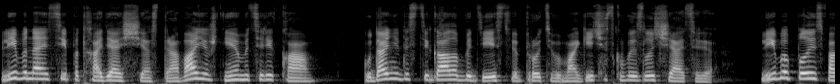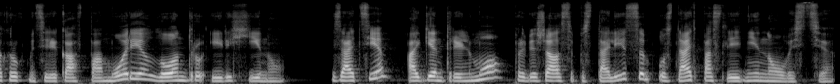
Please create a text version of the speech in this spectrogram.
Либо найти подходящие острова южнее материка, куда не достигало бы действия противомагического излучателя, либо плыть вокруг материка в Поморье, Лондру или Хину. Затем агент Рельмо пробежался по столицам узнать последние новости.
